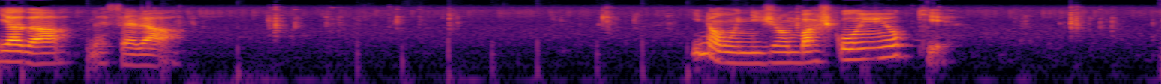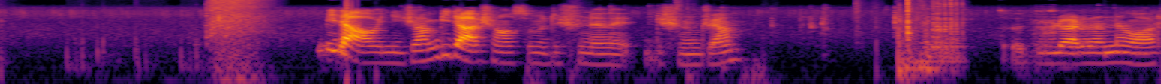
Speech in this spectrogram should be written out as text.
Ya da mesela yine oynayacağım. Başka oyun yok ki. Bir daha oynayacağım. Bir daha şansımı düşüneme düşüneceğim. Ödüllerden ne var?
